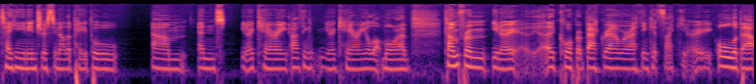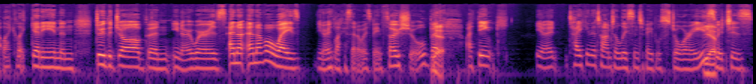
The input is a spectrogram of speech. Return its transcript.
taking an interest in other people um, and you know caring i think you know caring a lot more i've come from you know a, a corporate background where i think it's like you know all about like like get in and do the job and you know whereas and and i've always you know like i said always been social but Yeah. i think you know taking the time to listen to people's stories Yep. which is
